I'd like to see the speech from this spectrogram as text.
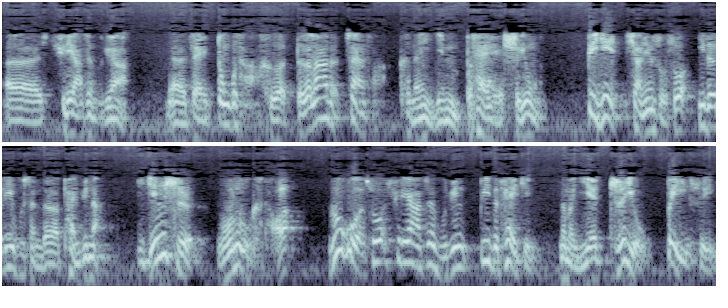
呃，叙利亚政府军啊，呃，在东古塔和德拉的战法可能已经不太实用了。毕竟，像您所说，伊德利卜省的叛军呢。已经是无路可逃了。如果说叙利亚政府军逼得太紧，那么也只有背水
